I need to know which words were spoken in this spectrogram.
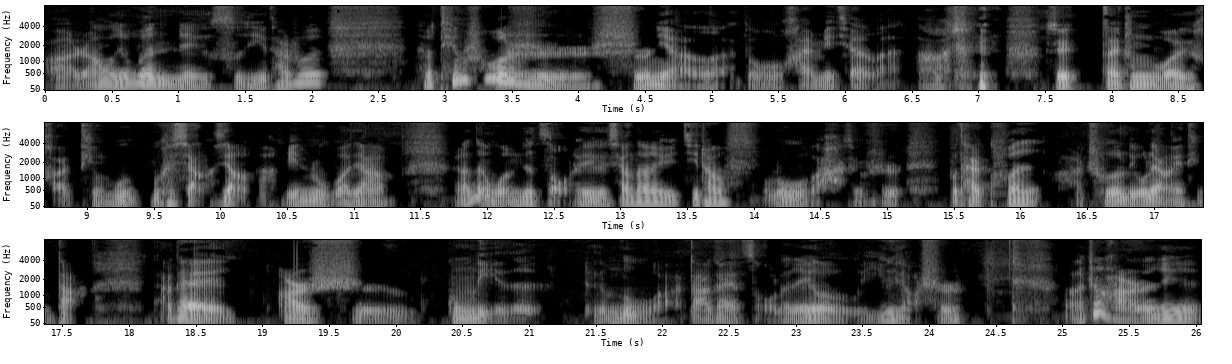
啊，然后我就问这个司机，他说：“说听说是十年了，都还没建完啊！这这在中国还挺不不可想象啊，民主国家。然后那我们就走这个相当于机场辅路吧，就是不太宽啊，车流量也挺大，大概二十公里的这个路啊，大概走了得有一个小时啊，正好呢，这个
